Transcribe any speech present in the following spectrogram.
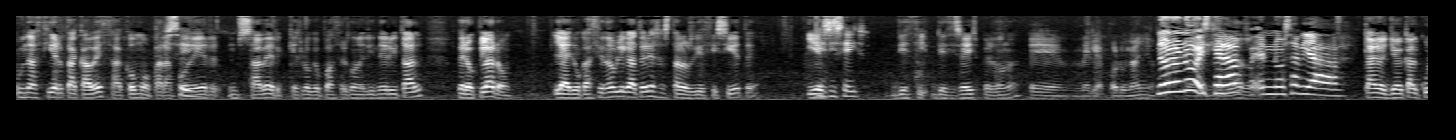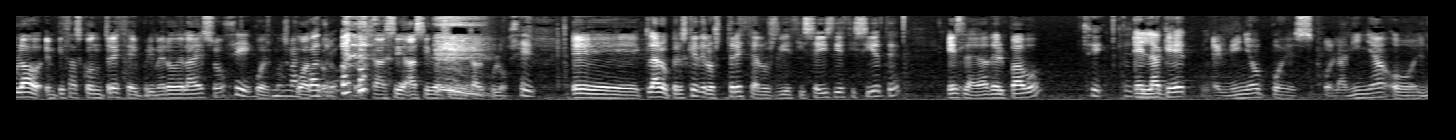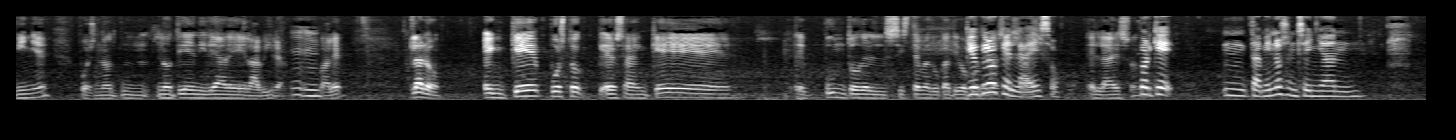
una cierta cabeza como para Sí. poder saber qué es lo que puede hacer con el dinero y tal. Pero claro, la educación obligatoria es hasta los 17 y es 16. 10 16, perdona, eh, por un año. No, no, no, es que ahora eh, no sabía... Claro, yo he calculado, empiezas con 13 el primero de la ESO, Sí, pues más, más 4. cuatro. O sea, sí, ha sido así mi cálculo. Sí, Eh, claro, pero es que de los 13 a los 16, 17 es la edad del pavo sí. en la que el niño, pues, o la niña o el niñe, pues no, no tiene ni idea de la vida, Mm, mm. ¿vale? Claro, ¿en qué puesto, o sea, en qué eh, punto del sistema educativo? Yo creo que en la? ESO. En la ESO. Porque mm, también nos enseñan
